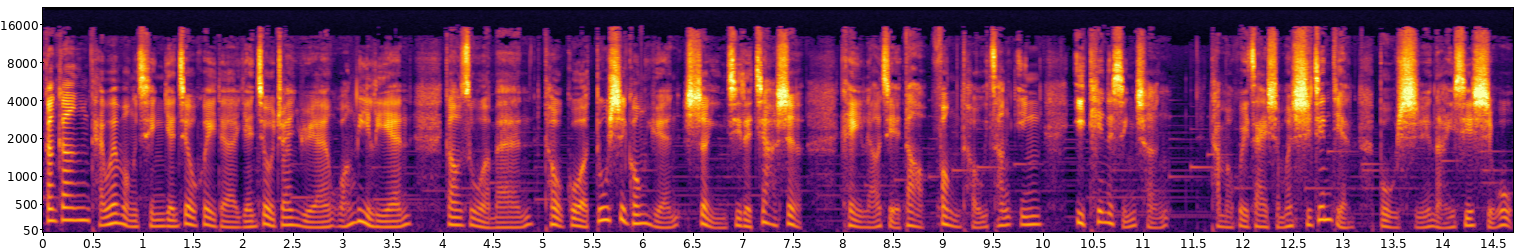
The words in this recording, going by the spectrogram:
刚刚台湾猛禽研究会的研究专员王丽莲告诉我们，透过都市公园摄影机的架设，可以了解到凤头苍鹰一天的行程，他们会在什么时间点捕食哪一些食物。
